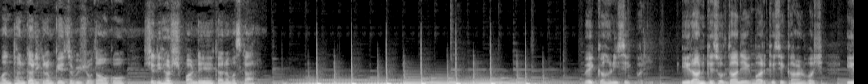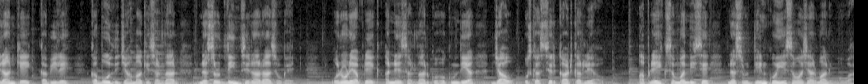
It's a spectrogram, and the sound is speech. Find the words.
मंथन कार्यक्रम के सभी श्रोताओं को श्री हर्ष पांडे का नमस्कार। वे कहानी सीख भरी। ईरान के सुल्तान एक बार किसी कारणवश ईरान के एक कबीले, कबूल जामा के सरदार नसरुद्दीन से नाराज़ हो गए। उन्होंने अपने एक अन्य सरदार को हुक्म दिया, जाओ, उसका सिर काट कर ले आओ। अपने एक संबंधी से नसरुद्दीन को यह समाचार मालूम हुआ।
